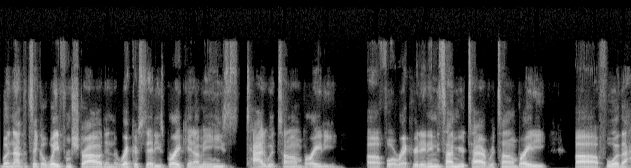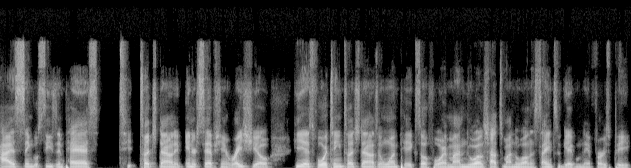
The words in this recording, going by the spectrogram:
But not to take away from Stroud and the records that he's breaking. I mean, he's tied with Tom Brady uh, for a record. And anytime you're tied with Tom Brady uh, for the highest single season pass, t- touchdown, and interception ratio, he has 14 touchdowns and one pick so far. And my New Orleans, shout out to my New Orleans Saints who gave him their first pick,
